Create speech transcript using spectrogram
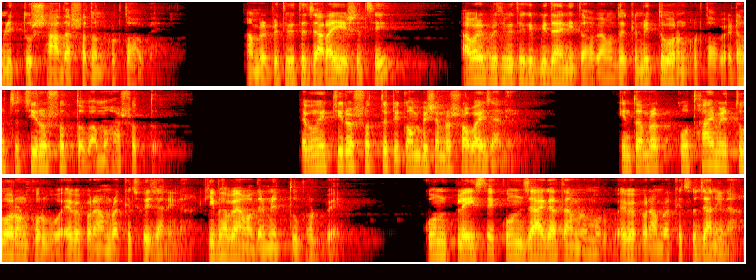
মৃত্যুর স্বাদ আস্বাদন করতে হবে। আমরা পৃথিবীতে যারাই এসেছি, আবার এই পৃথিবী থেকে বিদায় নিতে হবে, আমাদেরকে মৃত্যুবরণ করতে হবে। এটা হচ্ছে চিরসত্য বা মহাসত্য। এবং এই চিরসত্যটি কম বেশি আমরা সবাই জানি। কিন্তু আমরা কোথায় মৃত্যুবরণ করব এ ব্যাপারে আমরা কিছুই জানি না। কীভাবে আমাদের মৃত্যু ঘটবে? কোন প্লেসে কোন জায়গাতে আমরা মরব? এ ব্যাপারে আমরা কিছু জানি না।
